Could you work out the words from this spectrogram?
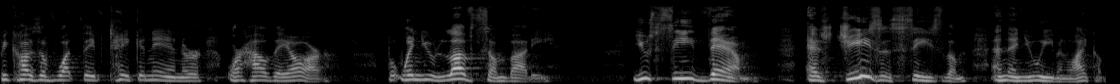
because of what they've taken in or, or how they are. But when you love somebody, you see them as Jesus sees them, and then you even like them.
